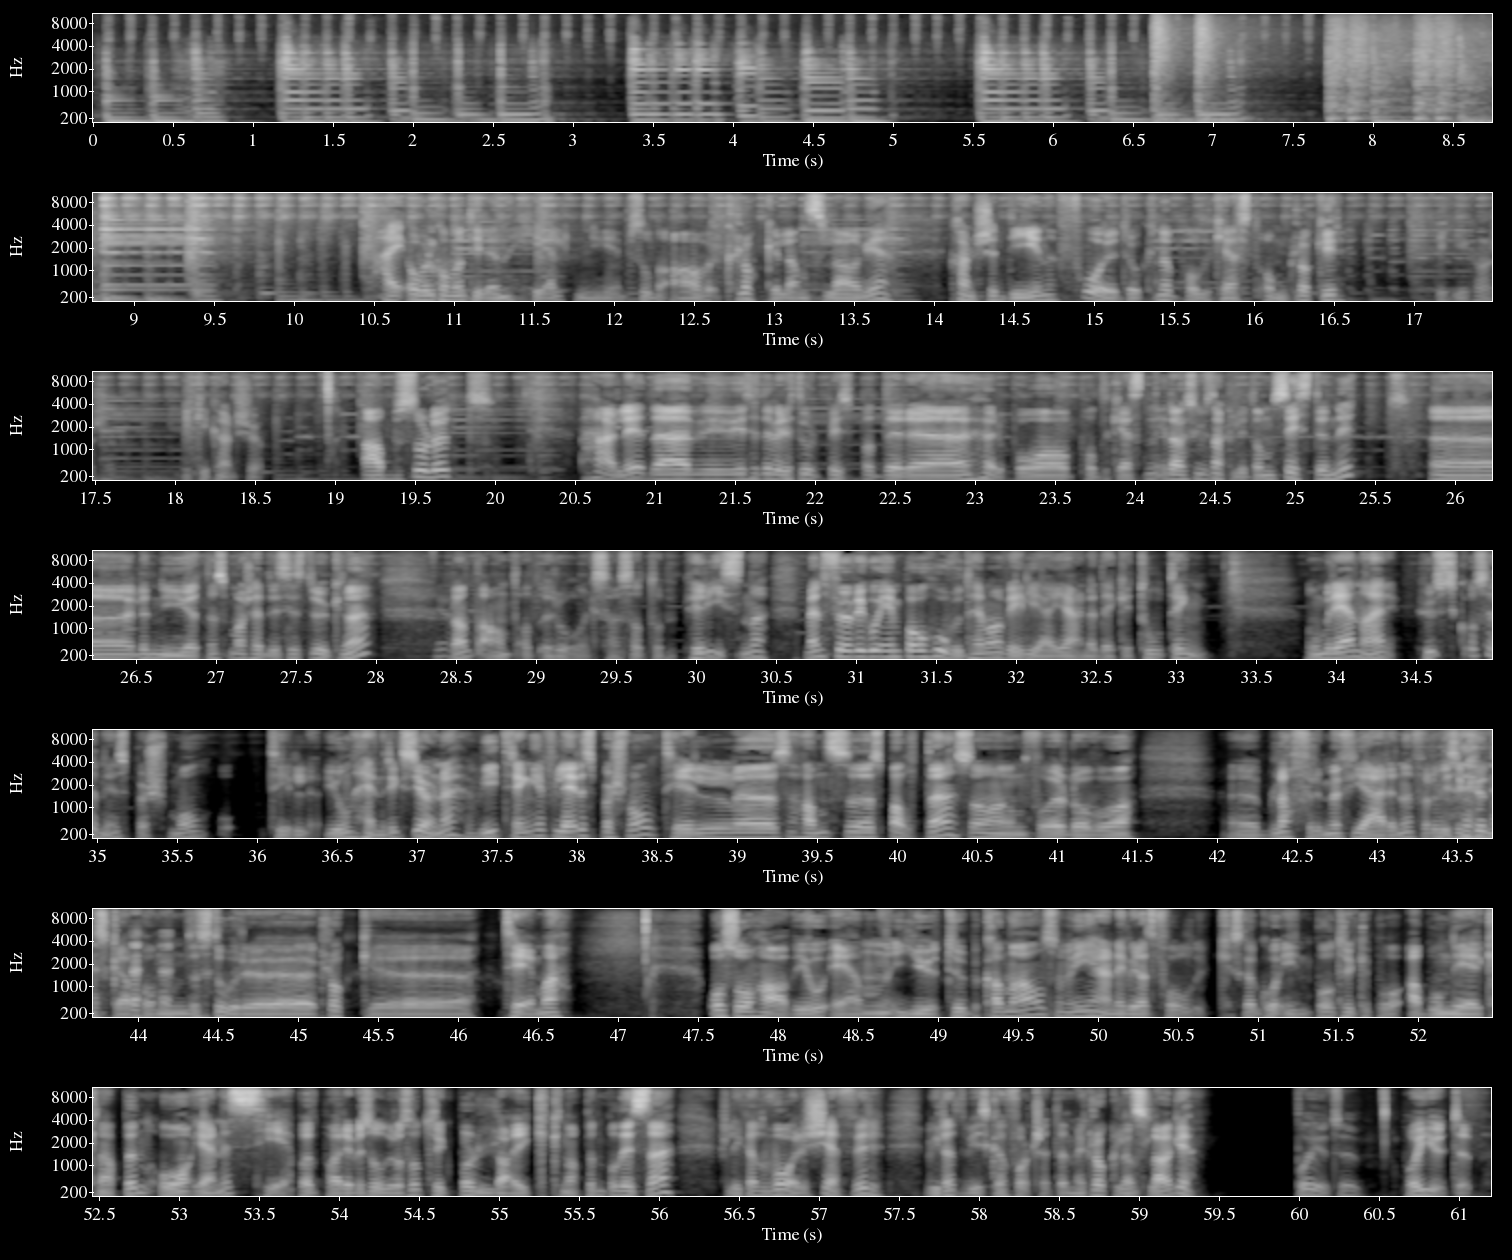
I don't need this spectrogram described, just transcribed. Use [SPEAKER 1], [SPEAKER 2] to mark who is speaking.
[SPEAKER 1] Hei og velkommen til en helt ny episode av Klokkelandslaget. Kanskje din foretrukne podkast om klokker.
[SPEAKER 2] Ikke kanskje.
[SPEAKER 1] Ikke kanskje. Absolutt. Herlig. Det er, vi vi setter veldig stort pris på at dere hører på podkasten. I dag skal vi snakke litt om siste nytt, eh, eller nyhetene som har skjedd de siste ukene. Blant annet at Rolex har satt opp prisene. Men før vi går inn på hovedtemaet, vil jeg gjerne dekke to ting. Nummer én er husk å sende inn spørsmål til Jon Henriks hjørne. Vi trenger flere spørsmål til eh, hans spalte, så han får lov å eh, blafre med fjærene for å vise kunnskap om det store klokketemaet. Og så har vi jo en YouTube-kanal som vi gjerne vil at folk skal gå inn på og trykke på abonner-knappen, og gjerne se på et par episoder også. Trykk på like-knappen på disse, slik at våre sjefer vil at vi skal fortsette med Klokkelandslaget
[SPEAKER 2] På YouTube.
[SPEAKER 1] på YouTube.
